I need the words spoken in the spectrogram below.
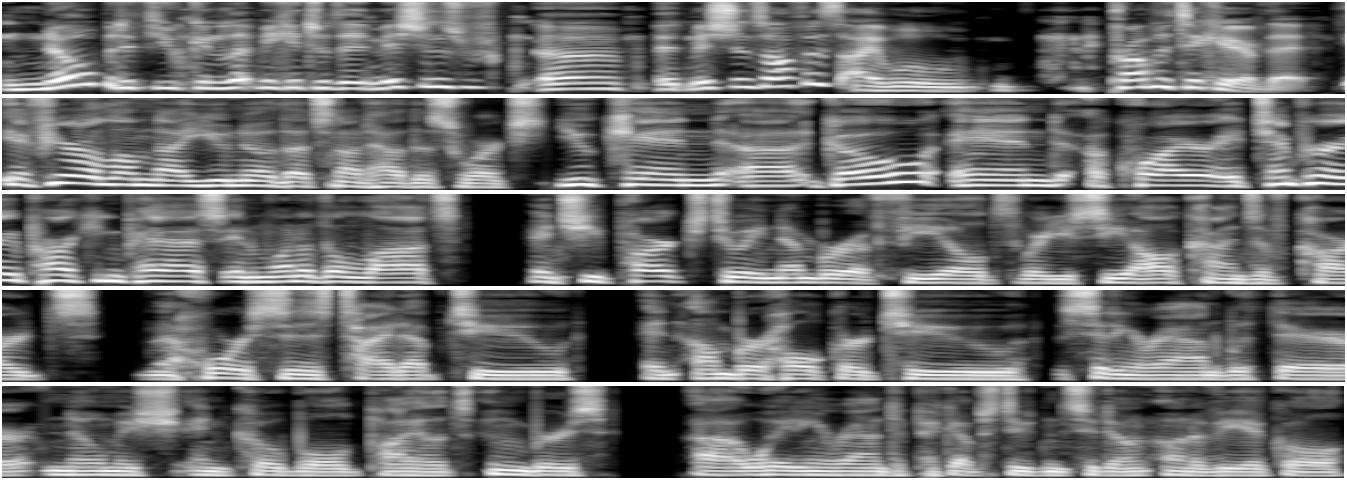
no, but if you can let me get to the admissions uh admissions office, I will probably take care of that. If you're alumni, you know that's not how this works. You can uh, go and acquire a temporary parking pass in one of the lots, and she parks to a number of fields where you see all kinds of carts, the horses tied up to an umber hulk or two sitting around with their gnomish and kobold pilots, umbers, uh, waiting around to pick up students who don't own a vehicle.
